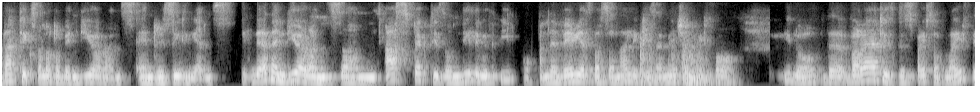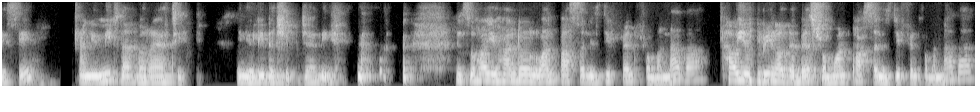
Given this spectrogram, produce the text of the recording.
that takes a lot of endurance and resilience. The other endurance um, aspect is on dealing with people and the various personalities I mentioned before. You know, the variety is the spice of life, they say, and you meet that variety in your leadership journey. and so how you handle one person is different from another. How you bring out the best from one person is different from another.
